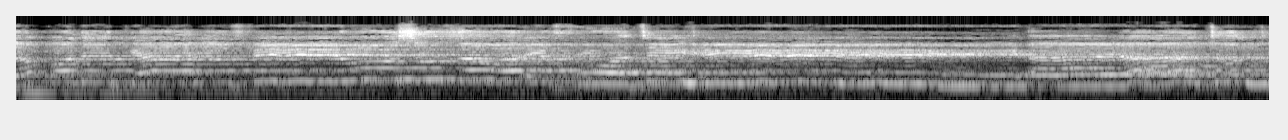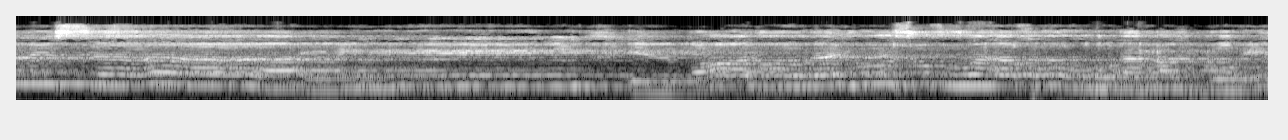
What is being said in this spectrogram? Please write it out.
لقد كان في يوسف وإخوته آيات للسائلين. إذ قالوا ليوسف وأخوه أحب إلى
